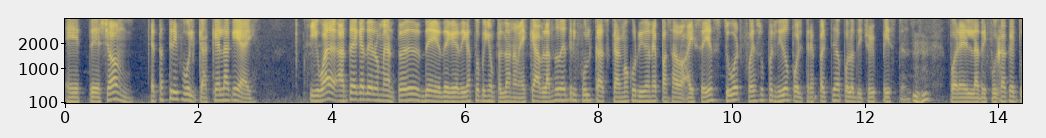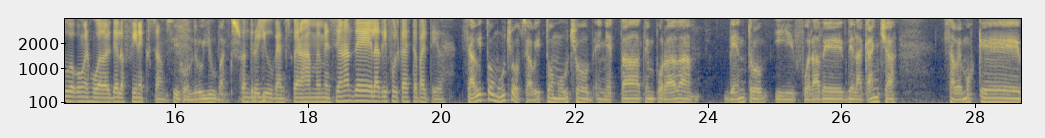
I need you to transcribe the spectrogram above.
Este, Sean, estas trifulcas, ¿qué es la que hay? Igual, antes de que, te lo, antes de, que digas tu opinión, perdóname, es que hablando de trifulcas que han ocurrido en el pasado, Isaiah Stewart fue suspendido por tres partidos por los Detroit Pistons. Por la trifulca que tuvo con el jugador de los Phoenix Suns. Sí, con Drew Eubanks. Con Drew Eubanks. Pero me mencionas de la trifulca de este partido. Se ha visto mucho, se ha visto mucho en esta temporada dentro y fuera de, de la cancha. Sabemos que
